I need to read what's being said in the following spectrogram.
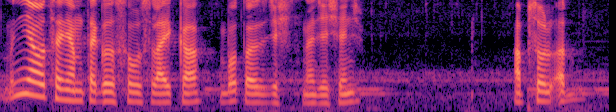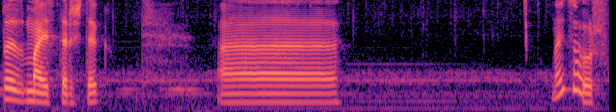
nie oceniam tego Souls Like'a, bo to jest 10 na 10. Absol to jest majstersztyk. Eee... No i cóż.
